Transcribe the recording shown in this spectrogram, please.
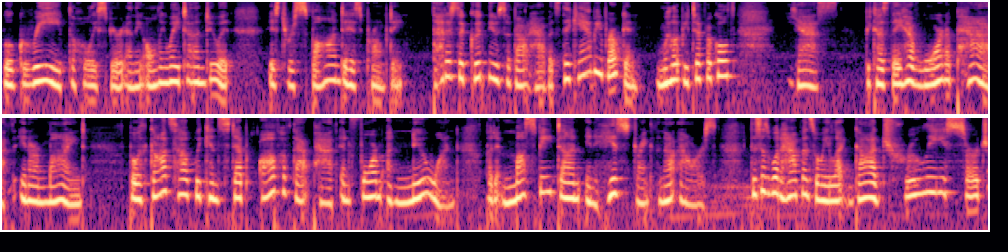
will grieve the Holy Spirit, and the only way to undo it is to respond to His prompting. That is the good news about habits. They can be broken. Will it be difficult? Yes, because they have worn a path in our mind but with God's help, we can step off of that path and form a new one. But it must be done in His strength, not ours. This is what happens when we let God truly search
